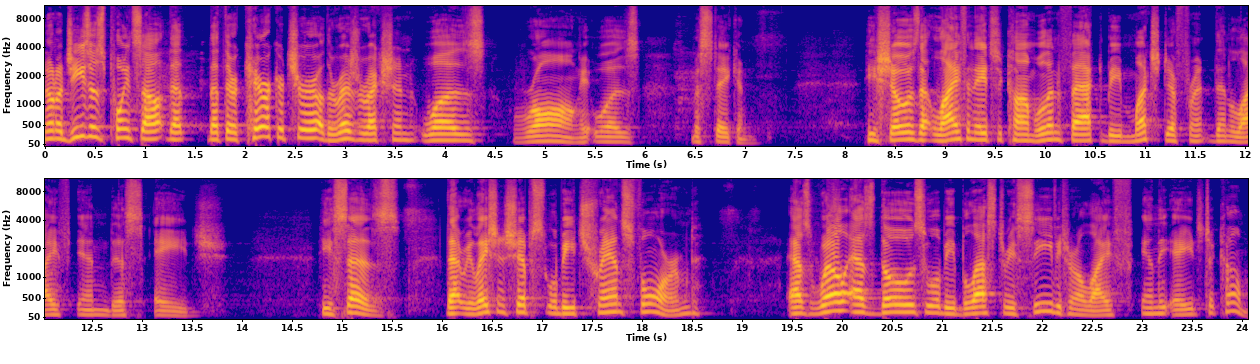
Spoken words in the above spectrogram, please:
No, no, Jesus points out that, that their caricature of the resurrection was wrong, it was mistaken. He shows that life in the age to come will, in fact, be much different than life in this age. He says that relationships will be transformed as well as those who will be blessed to receive eternal life in the age to come.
